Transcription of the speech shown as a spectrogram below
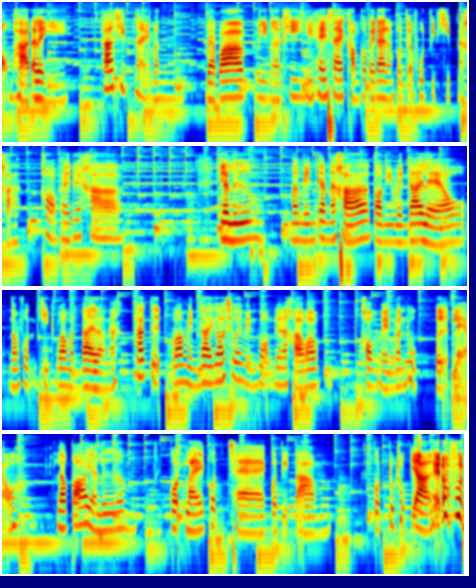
2 พาร์ทอะไรอย่างนี้ ถ้าคลิปไหนมัน แบบว่ามีเนื้อที่ให้แทรกคำเข้าไปได้น้ำฝนจะพูดปิดคลิปนะคะ ขออภัยด้วยค่ะ อย่าลืมมาเม้นกันนะคะ ตอนนี้เม้นได้แล้ว น้ำฝนคิดว่ามันได้แล้วนะ ถ้าเกิดว่าเม้นได้ก็ช่วยเม้นบอกด้วยนะคะว่าคอมเมนต์มันถูกเปิดแล้ว แล้วก็อย่าลืม กดไลค์ กดแชร์ กดติดตาม กดทุกๆอย่างให้น้ำฝน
